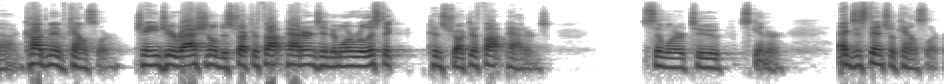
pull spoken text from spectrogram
Uh, cognitive counselor. Change irrational, destructive thought patterns into more realistic, constructive thought patterns. Similar to Skinner. Existential counselor.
